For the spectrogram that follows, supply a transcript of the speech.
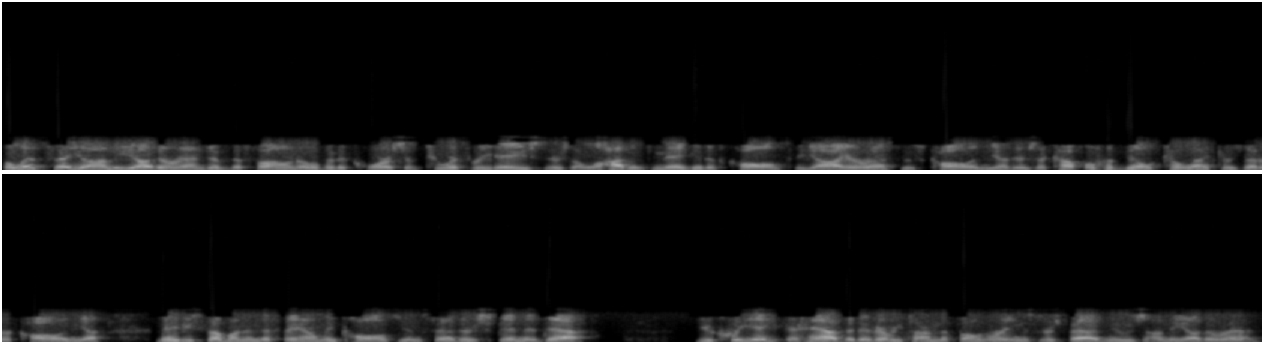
But let's say on the other end of the phone over the course of two or three days, there's a lot of negative calls. The IRS is calling you. There's a couple of bill collectors that are calling you. Maybe someone in the family calls you and said there's been a death. You create the habit of every time the phone rings, there's bad news on the other end.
